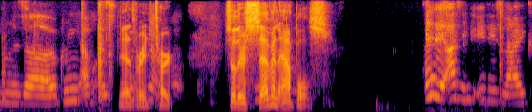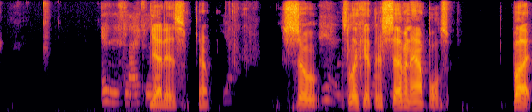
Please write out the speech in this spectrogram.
mm, the green apple Yeah, it's very tart. So there's seven apples. And I think it is like it is like Yeah, it is. Yeah. Yeah. So let's look at there's seven apples, but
